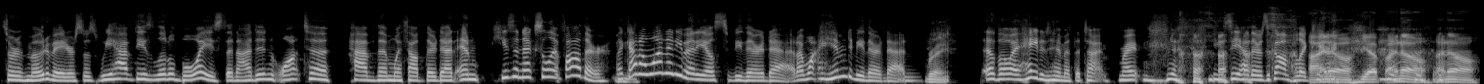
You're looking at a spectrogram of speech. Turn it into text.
sort of motivators was we have these little boys that I didn't want to have them without their dad. And he's an excellent father. Like, Mhm. I don't want anybody else to be their dad. I want him to be their dad. right Although I hated him at the time, right? you can see how there's a conflict here. I know. Yep. I know. I know.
